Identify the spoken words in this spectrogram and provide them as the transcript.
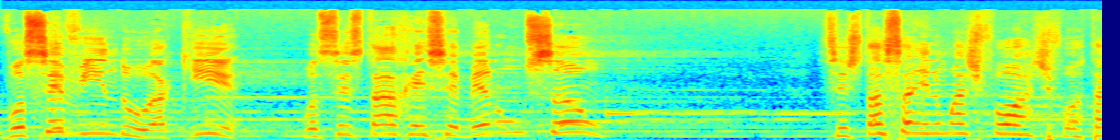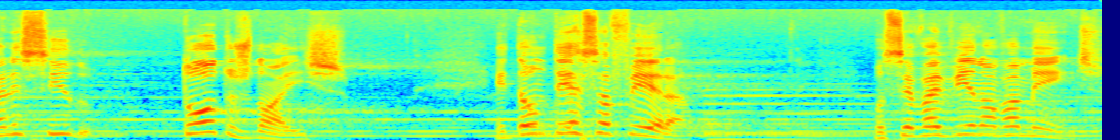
você vindo aqui, você está recebendo unção. Você está saindo mais forte, fortalecido. Todos nós. Então, terça-feira, você vai vir novamente.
